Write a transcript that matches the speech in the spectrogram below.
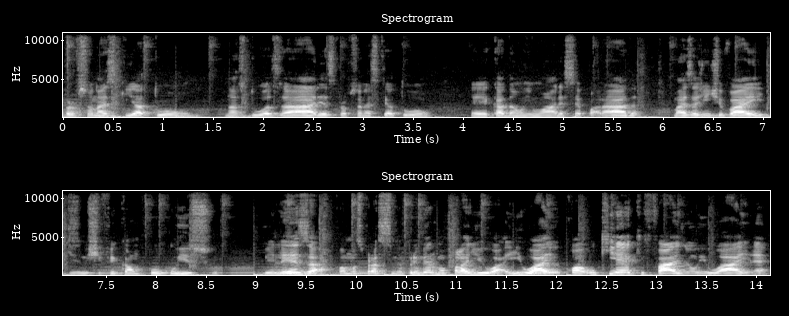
profissionais que atuam nas duas áreas, profissionais que atuam é, cada um em uma área separada, mas a gente vai desmistificar um pouco isso, beleza? Vamos para cima. Primeiro vamos falar de UI. UI, qual, o que é que faz um UI, né?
